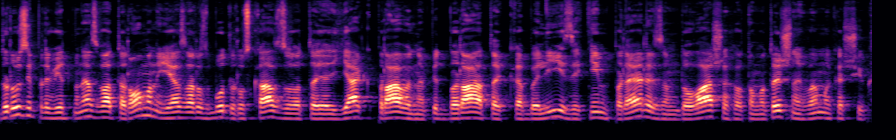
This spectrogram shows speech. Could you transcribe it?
Друзі, привіт! Мене звати Роман, і я зараз буду розказувати, як правильно підбирати кабелі, з яким перерізом до ваших автоматичних вимикачів.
